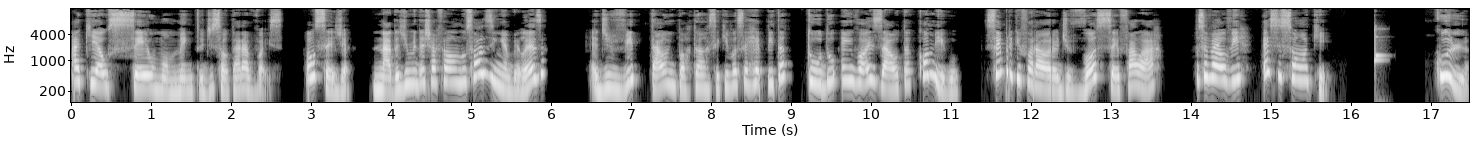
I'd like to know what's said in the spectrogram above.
Aqui é o seu momento de soltar a voz. Ou seja, nada de me deixar falando sozinha, beleza? É de vital importância que você repita tudo em voz alta comigo. Sempre que for a hora de você falar, você vai ouvir esse som aqui. Cool!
